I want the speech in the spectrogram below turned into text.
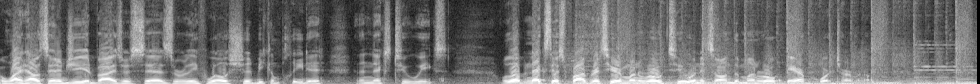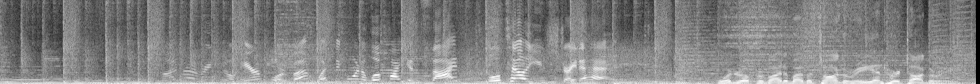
A White House energy advisor says the relief wells should be completed in the next two weeks. Well, up next, there's progress here in Monroe, too, and it's on the Monroe Airport Terminal. What's it going to look like inside? We'll tell you straight ahead. Wardrobe provided by the Toggery and her Toggery.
